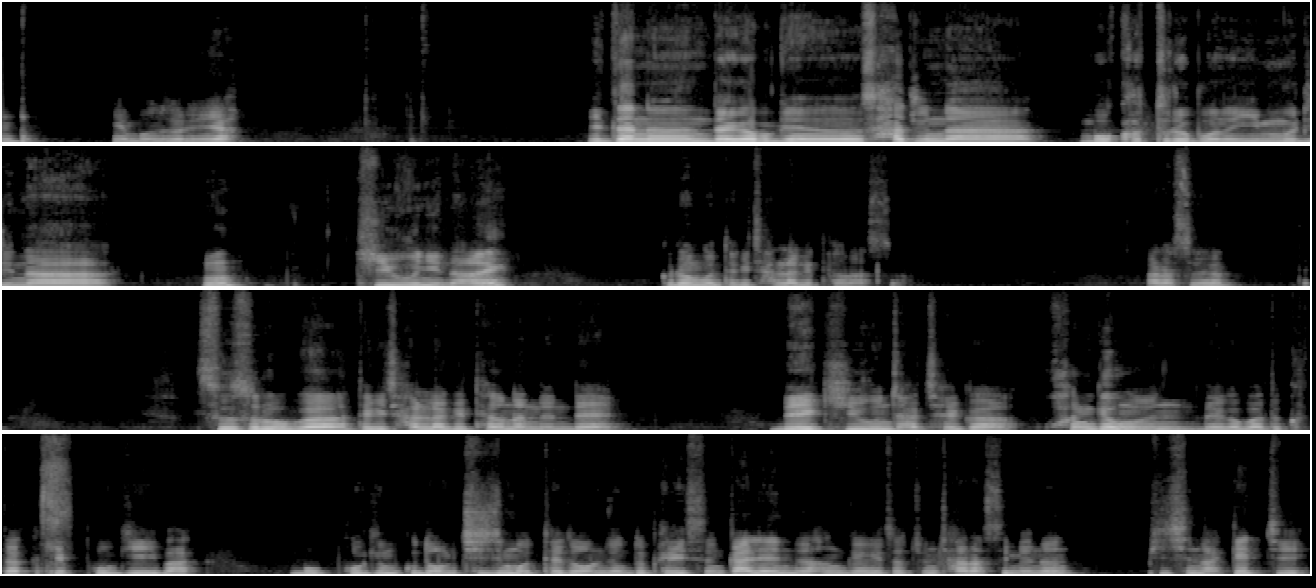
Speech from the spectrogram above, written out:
응? 이게 뭔 소리냐? 일단은 내가 보기에는 사주나 뭐 겉으로 보는 인물이나 응? 기운이나 그런 건 되게 잘나게 태어났어. 알았어요? 스스로가 되게 잘나게 태어났는데 내 기운 자체가 환경은 내가 봐도 그닥 그렇게 복이 막 뭐 복이 먹고 넘치지 못해도 어느 정도 베이스는 깔려 있는 환경에서 좀 자랐으면은 빛이 났겠지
